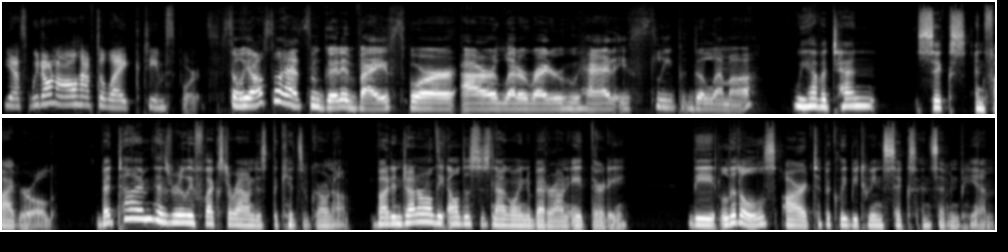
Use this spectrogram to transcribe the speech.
Yes, we don't all have to like team sports. So, we also had some good advice for our letter writer who had a sleep dilemma. We have a 10, 6, and 5 year old. Bedtime has really flexed around as the kids have grown up, but in general, the eldest is now going to bed around 8:30. The littles are typically between 6 and 7 p.m.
